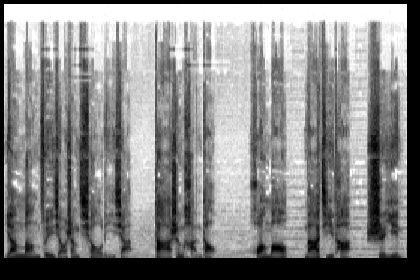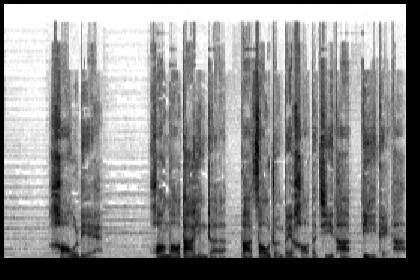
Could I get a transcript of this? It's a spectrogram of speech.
杨浪嘴角上翘了一下，大声喊道：“黄毛，拿吉他试音。”好脸。黄毛答应着，把早准备好的吉他递给他。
